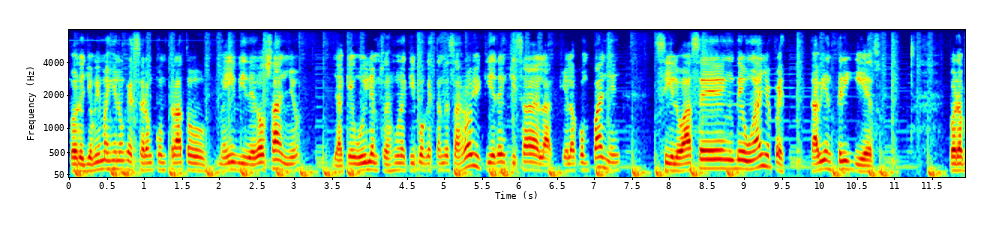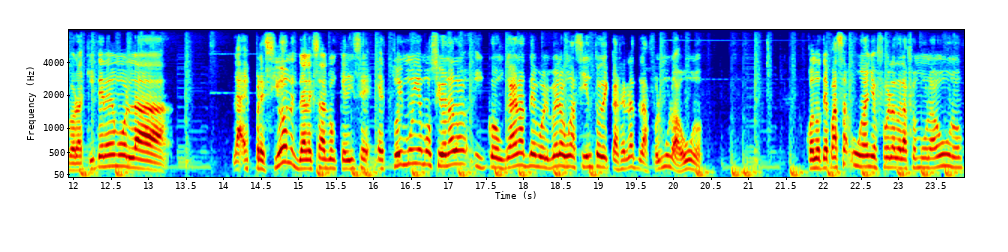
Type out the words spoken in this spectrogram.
pero yo me imagino que será un contrato maybe de dos años, ya que Williams es un equipo que está en desarrollo y quieren quizás que lo acompañen. Si lo hacen de un año, pues está bien tricky eso. Pero por aquí tenemos la, las expresiones de Alex Albon que dice, estoy muy emocionado y con ganas de volver a un asiento de carreras de la Fórmula 1. Cuando te pasas un año fuera de la Fórmula 1,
